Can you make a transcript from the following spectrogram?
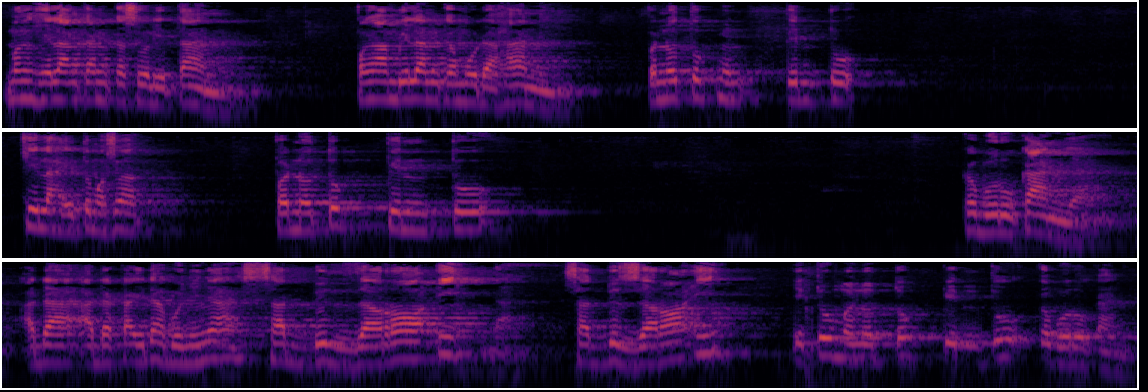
menghilangkan kesulitan, pengambilan kemudahan, penutup pintu kilah itu maksudnya penutup pintu keburukannya. Ada ada kaidah bunyinya sadduz zarai. Nah, sadduz zarai itu menutup pintu keburukan.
